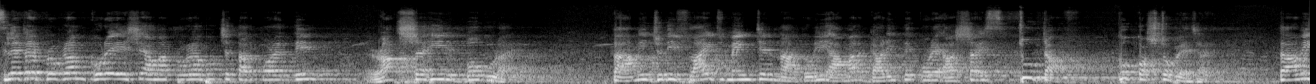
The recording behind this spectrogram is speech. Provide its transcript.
সিলেটের প্রোগ্রাম করে এসে আমার প্রোগ্রাম হচ্ছে তারপরের দিন রাজশাহীর বগুড়ায়। তা আমি যদি ফ্লাইট মেনটেন না করি, আমার গাড়িতে করে আসা ইজ টু টাফ খুব কষ্ট হয়ে যায়। তা আমি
